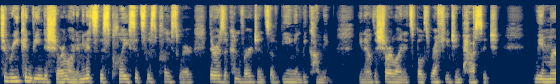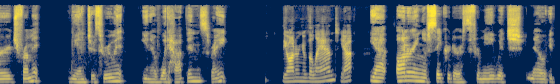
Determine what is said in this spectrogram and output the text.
to reconvene to shoreline. I mean it's this place it's this place where there is a convergence of being and becoming. You know the shoreline it's both refuge and passage we emerge from it, we enter through it. You know, what happens, right? The honoring of the land. Yeah. Yeah. Honoring of sacred earth for me, which, you know, it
